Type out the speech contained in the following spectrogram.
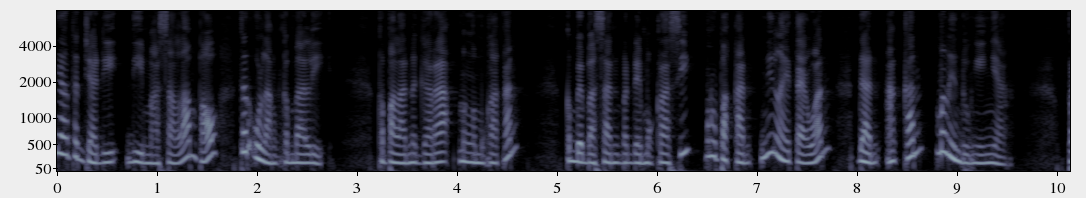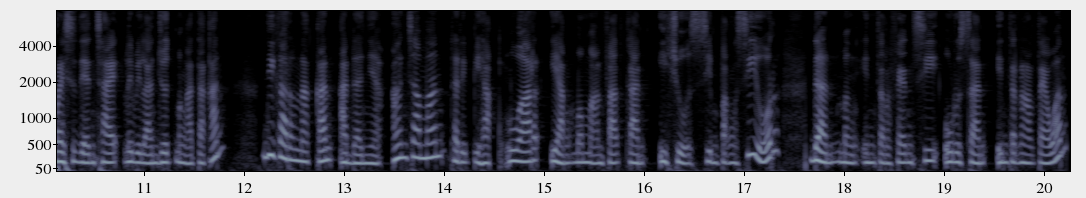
yang terjadi di masa lampau terulang kembali. Kepala negara mengemukakan kebebasan berdemokrasi merupakan nilai Taiwan dan akan melindunginya. Presiden Tsai lebih lanjut mengatakan, dikarenakan adanya ancaman dari pihak luar yang memanfaatkan isu simpang siur dan mengintervensi urusan internal Taiwan,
